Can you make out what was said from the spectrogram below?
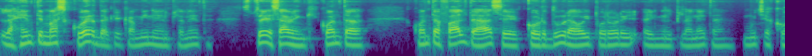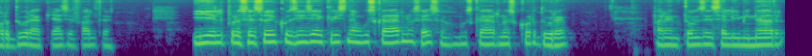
la gente más cuerda que camina en el planeta. Ustedes saben que cuánta, cuánta falta hace cordura hoy por hoy en el planeta, mucha cordura que hace falta. Y el proceso de conciencia de Krishna busca darnos eso, busca darnos cordura para entonces eliminar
